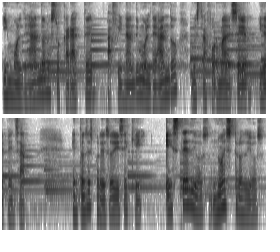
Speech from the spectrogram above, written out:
y moldeando nuestro carácter, afinando y moldeando nuestra forma de ser y de pensar. Entonces por eso dice que este Dios, nuestro Dios,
